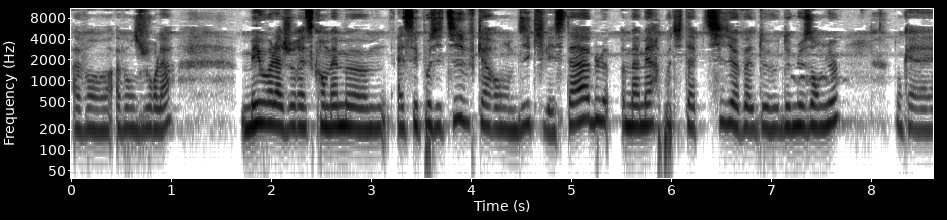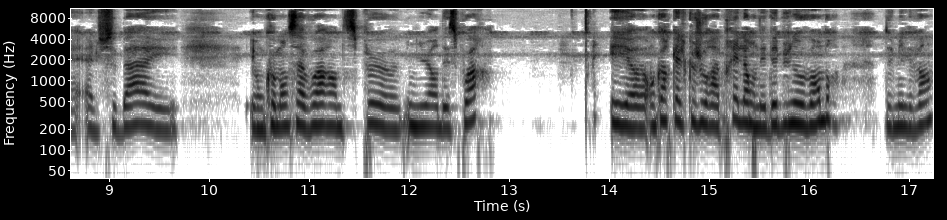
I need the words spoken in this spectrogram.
avant, avant ce jour-là. Mais voilà, je reste quand même euh, assez positive car on me dit qu'il est stable. Ma mère, petit à petit, va de, mieux en mieux. Donc elle, se bat et, on commence à voir un petit peu euh, une lueur d'espoir. Et euh, encore quelques jours après, là on est début novembre 2020,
